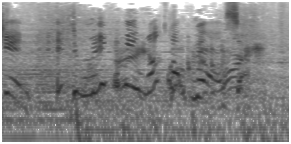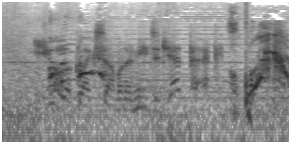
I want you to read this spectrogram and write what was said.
direction! It's making me look like this! Party. You look like someone who needs a jetpack. Wow!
